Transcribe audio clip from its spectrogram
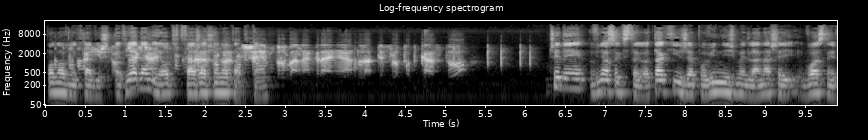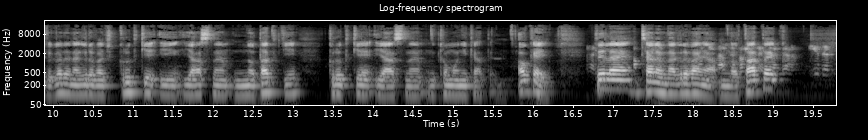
Ponownie klawisz F1 i odtwarza się notatka. Próba nagrania dla Tyflo Podcastu. Czyli wniosek z tego taki, że powinniśmy dla naszej własnej wygody nagrywać krótkie i jasne notatki, krótkie, jasne komunikaty. Ok, tyle celem nagrywania notatek, 1,7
